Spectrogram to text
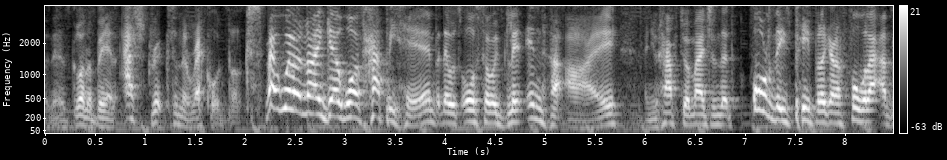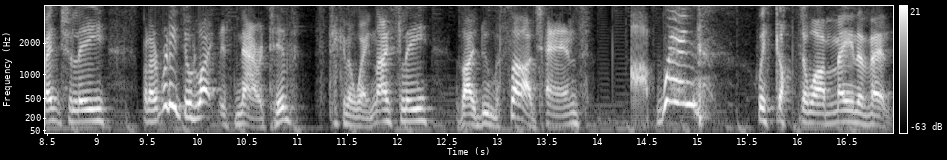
but there's got to be an asterisk in the record books. Now, Willow Nightingale was happy here, but there was also a glint in her eye, and you have to imagine that all of these people are going to fall out eventually. But I really do like this narrative. It's ticking away nicely as I do massage hands up. When we got to our main event,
